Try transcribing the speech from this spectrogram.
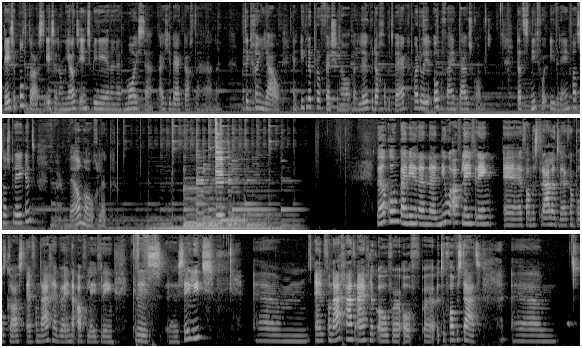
Deze podcast is er om jou te inspireren het mooiste uit je werkdag te halen. Want ik gun jou en iedere professional een leuke dag op het werk, waardoor je ook fijn thuis komt. Dat is niet voor iedereen vanzelfsprekend, maar wel mogelijk. Welkom bij weer een uh, nieuwe aflevering uh, van de Stralend Werken podcast. En vandaag hebben we in de aflevering Chris Selic. Um, en vandaag gaat het eigenlijk over of het toeval bestaat. Um,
